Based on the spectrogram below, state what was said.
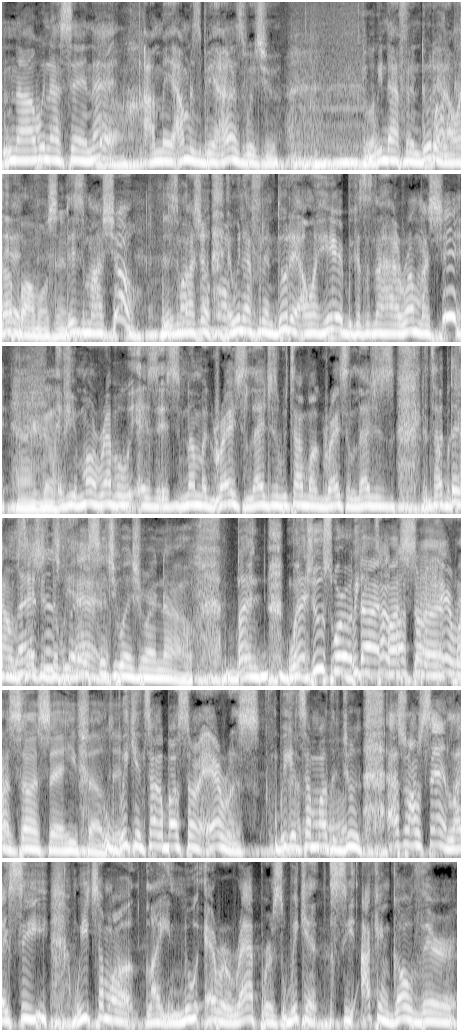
Nah, we're not saying that. I mean, I'm just being honest with you. We not finna do that My on cup here. almost empty. This is my show. This, is my my show, and we not finna do that on here because it's not how I run my shit. Right. If you're more rapper, it's, it's number of greats, legends. We talking about greats and legends. The type But of conversations that we have. situation right now. But- when, when but Juice WRLD died, my about son, my son said he felt it. We can talk about certain eras. We can talk about the Jews. That's what I'm saying. Like, see, we talking about like new era rappers. We can see. I can go there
